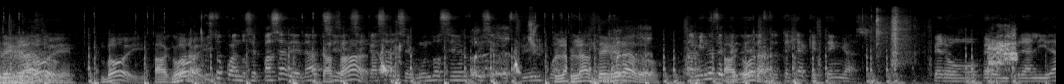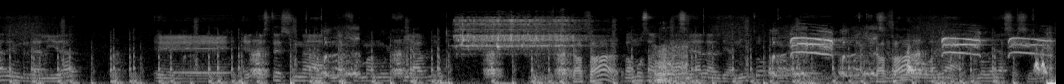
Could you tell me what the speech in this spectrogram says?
Degrado. Voy. Voy. Agora. Justo cuando se pasa de edad, se, caza el segundo cerdo y se construye el cuartel. Degrado. También es depende de la estrategia que tengas. Pero, pero en realidad, en realidad, eh, esta es una, una forma muy fiable. Cazar. Vamos a conocer al aldeanito para que, para que Cazar. no lo vaya, no lo vaya a asesinar.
